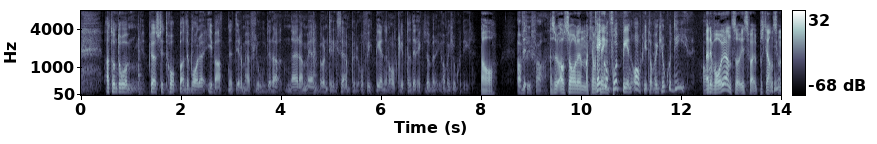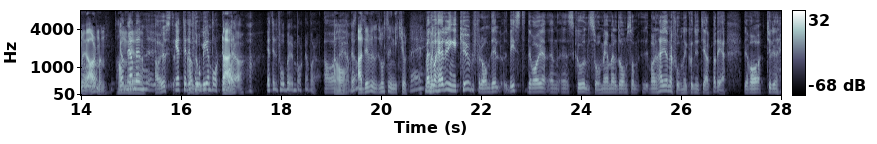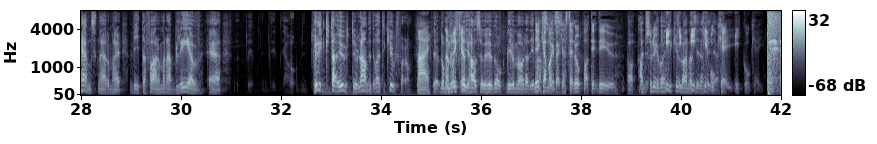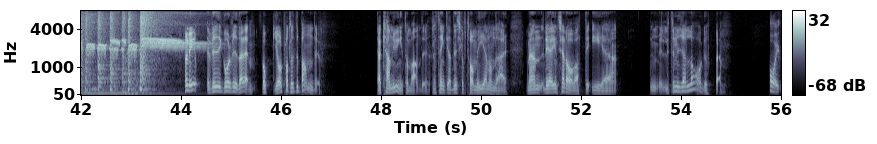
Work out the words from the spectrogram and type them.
Att de då plötsligt hoppade bara i vattnet i de här floderna nära Melbourne till exempel och fick benen avklippta direkt av en, av en krokodil. Ja. Ja, fy fan. Alltså Australien, man kan Tänk tänka... att få ett ben avklippt av en krokodil. Ja, det var ju en så i Sverige, på Skansen med armen. Han ja, med... men, Ja, just det. ett eller två ben borta Nej. bara. Ett eller två ben borta bara. Ja, det Ja. Ja, det, låter inget kul. Nej. Men det var heller inget kul för dem. Det, visst, det var ju en, en, en skuld så, men jag menar, de som var den här generationen kunde ju inte hjälpa det. Det var tydligen hemskt när de här vita farmarna blev eh, tryckta ut ur landet. Det var inte kul för dem. Nej. De, de Nej, har fått det fly hals över huvud och blivit mördade i Det massvis. kan man ju verkligen ställa upp att det, det är ju Ja, absolut det var inte icke, kul å andra sidan icke okej, icke okej. Hörni, vi går vidare och jag vill prata lite bandy. Jag kan ju inget om bandy, så jag tänker att ni ska få ta mig igenom det här. Men det jag är intresserad av att det är lite nya lag uppe. AIK.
